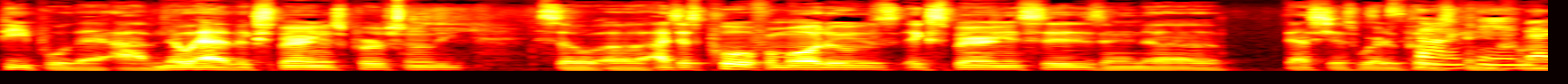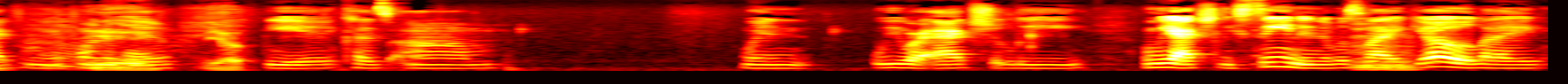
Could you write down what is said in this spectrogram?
people that I know have experienced personally. So uh, I just pulled from all those experiences, and uh, that's just where Just the post kind of came came from. back from your point of view. Yep. Yeah, because um, when we were actually when we actually seen it, it was mm-hmm. like, yo, like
